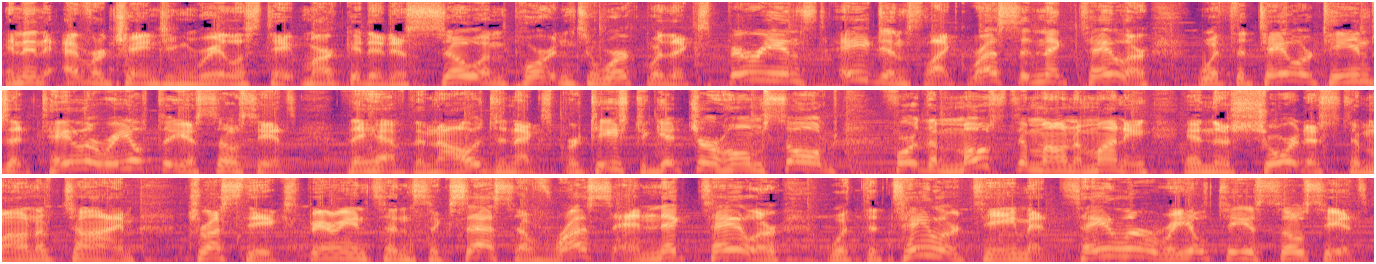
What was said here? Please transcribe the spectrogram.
In an ever changing real estate market, it is so important to work with experienced agents like Russ and Nick Taylor with the Taylor teams at Taylor Realty Associates. They have the knowledge and expertise to get your home sold for the most amount of money in the shortest amount of time. Trust the experience and success of Russ and Nick Taylor with the Taylor team at Taylor Realty Associates.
